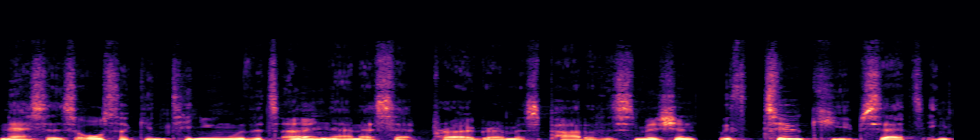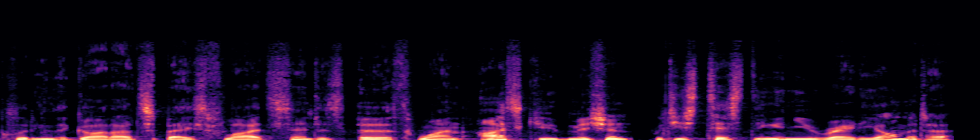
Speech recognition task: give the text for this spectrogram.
NASA is also continuing with its own nanosat program as part of this mission, with two CubeSats, including the Goddard Space Flight Center's Earth 1 IceCube mission, which is testing a new radiometer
